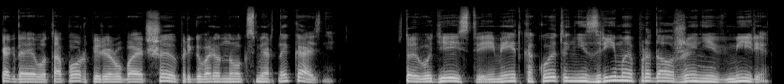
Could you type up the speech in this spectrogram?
когда его топор перерубает шею приговоренного к смертной казни, что его действие имеет какое-то незримое продолжение в мире,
